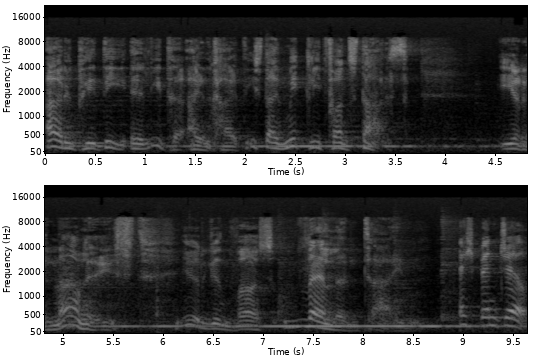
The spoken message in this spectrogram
RPD-Elite-Einheit, ist ein Mitglied von STARS. Ihr Name ist irgendwas Valentine. Ich bin Jill.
